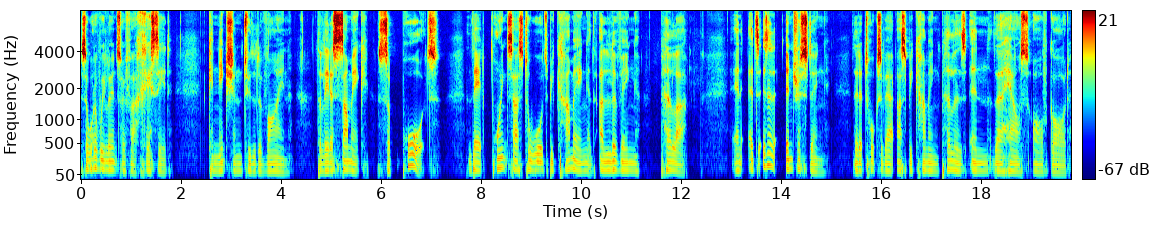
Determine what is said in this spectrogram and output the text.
So what have we learned so far? Chesed, connection to the divine. The letter Samek, support that points us towards becoming a living pillar. And it's isn't it interesting that it talks about us becoming pillars in the house of God?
